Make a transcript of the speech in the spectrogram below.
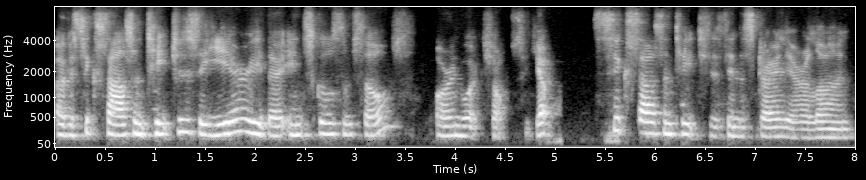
over 6,000 teachers a year, either in schools themselves or in workshops. Yep. 6,000 teachers in Australia alone.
